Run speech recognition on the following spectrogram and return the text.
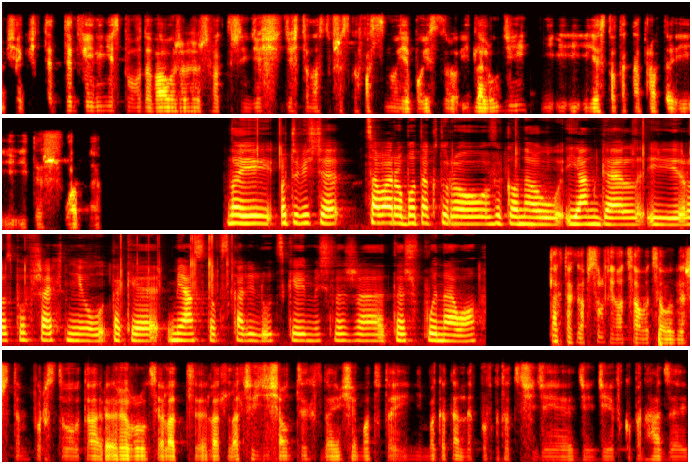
mi się, że te, te dwie linie spowodowały, że, że faktycznie gdzieś, gdzieś to nas to wszystko fascynuje, bo jest to i dla ludzi, i, i, i jest to tak naprawdę i, i też ładne. No i oczywiście cała robota, którą wykonał Jan i rozpowszechnił takie miasto w skali ludzkiej, myślę, że też wpłynęło. Tak, tak, absolutnie. No cały, cały wiesz, ten po prostu ta rewolucja lat, lat, lat 60. wydaje mi się ma tutaj niebagatelny wpływ na to, co się dzieje, dzieje, dzieje w Kopenhadze.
